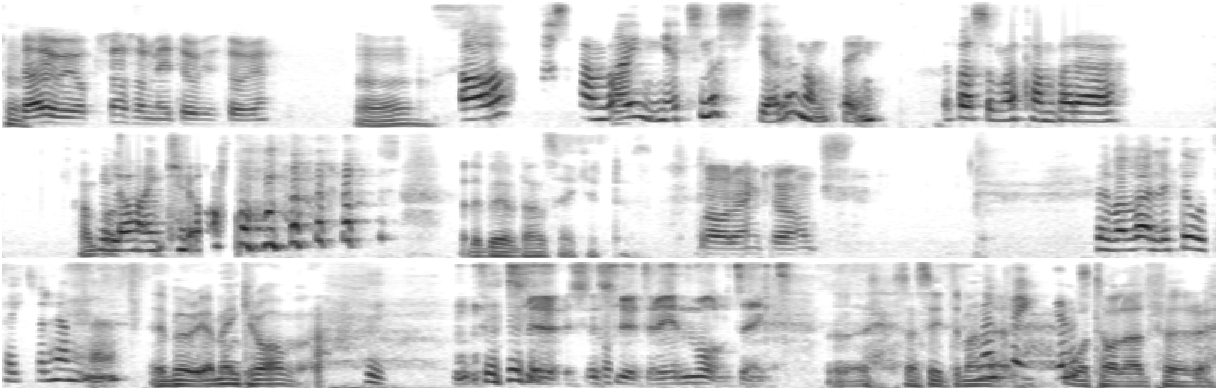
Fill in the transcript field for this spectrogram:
Där har vi också en sån metoo-historia. Ja. Ja, fast han var inget snuskig eller någonting. Det var som att han bara Han ville bara, ha en kram. ja, det behövde han säkert. Bara en kram. Det var väldigt otäckt för henne. Det börjar med en kram. Slu, slutar i en våldtäkt. Eh, Sen sitter man Men där åtalad för...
